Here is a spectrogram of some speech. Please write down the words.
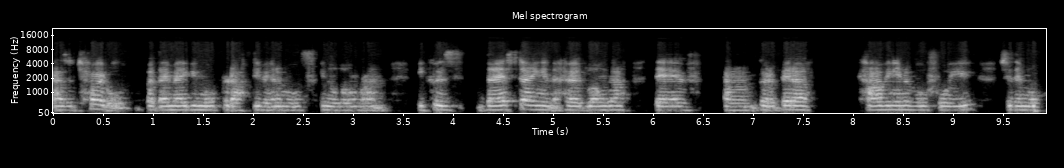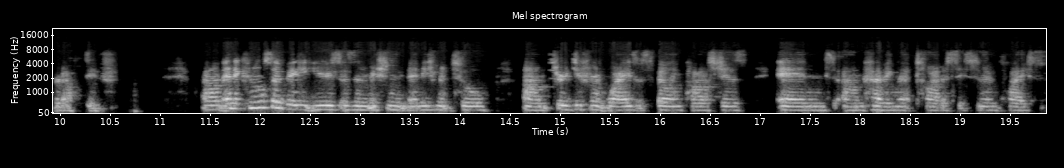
as a total, but they may be more productive animals in the long run because they're staying in the herd longer, they've um, got a better calving interval for you, so they're more productive. Um, and it can also be used as an emission management tool um, through different ways of spelling pastures and um, having that tighter system in place.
